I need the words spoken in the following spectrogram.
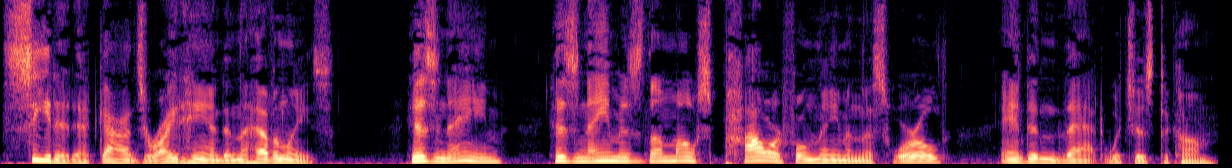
seated at God's right hand in the heavenlies. His name, his name is the most powerful name in this world and in that which is to come.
